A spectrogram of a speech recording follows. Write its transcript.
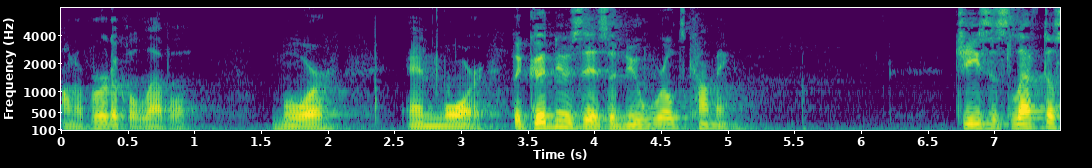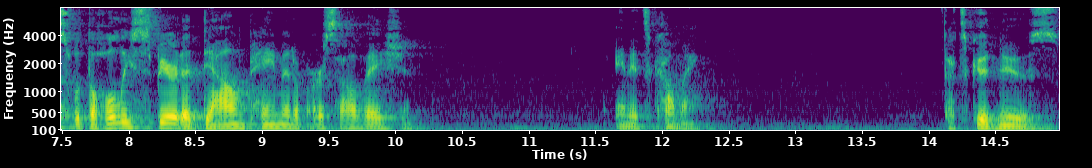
on a vertical level more and more. The good news is a new world's coming. Jesus left us with the Holy Spirit, a down payment of our salvation, and it's coming. That's good news.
